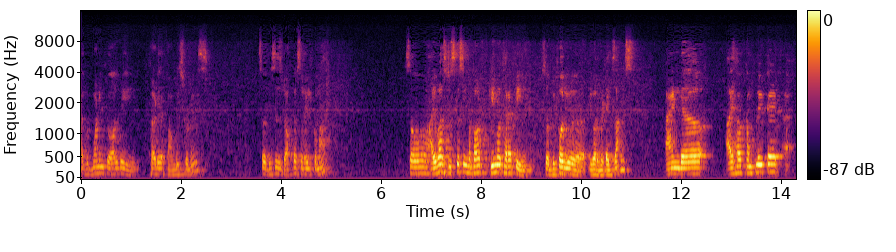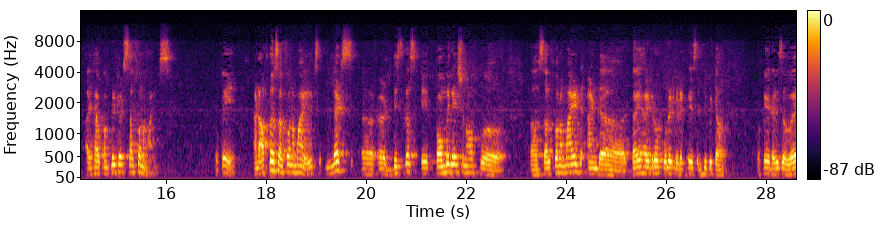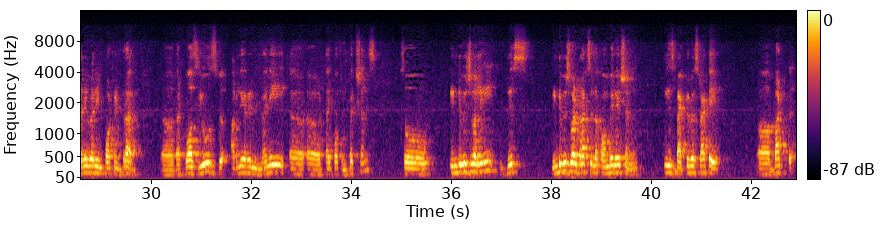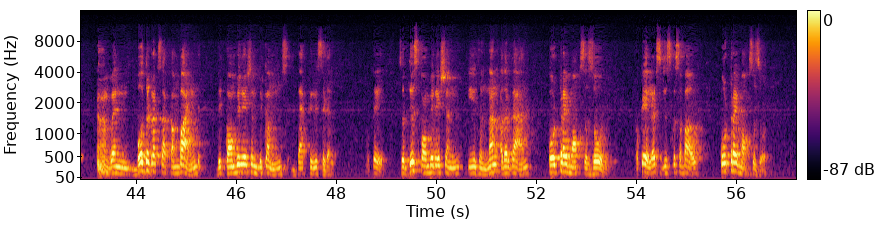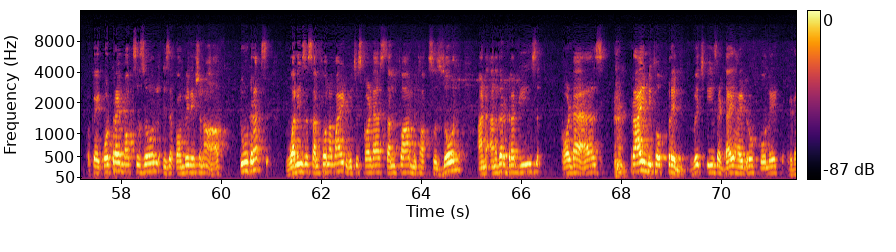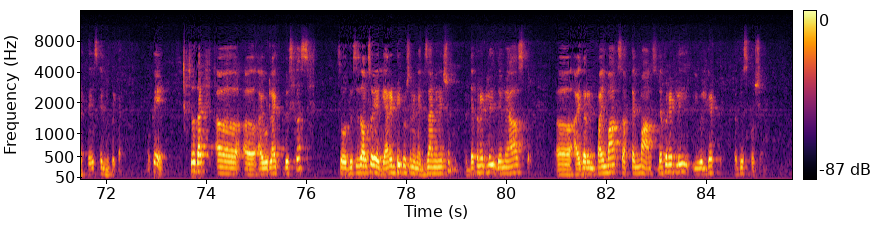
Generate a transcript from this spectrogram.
Yeah, good morning to all the third year foundry students. So this is Dr. Sunil Kumar. So I was discussing about chemotherapy. So before your, your mid exams, and uh, I have completed I have completed sulfonamides. Okay, and after sulfonamides, let's uh, uh, discuss a combination of uh, uh, sulfonamide and uh, dihydrofolate reductase inhibitor. Okay, that is a very very important drug uh, that was used earlier in many uh, uh, type of infections. So individually, this individual drugs in the combination is bacteriostatic, uh, but when both the drugs are combined, the combination becomes bactericidal. Okay, so this combination is none other than cotrimoxazole. Okay, let's discuss about cotrimoxazole. Okay, cotrimoxazole is a combination of two drugs. One is a sulfonamide, which is called as sulfamethoxazole, and another drug is called as trimethoprim, which is a dihydrofolate reductase inhibitor. Okay, so that uh, uh, I would like to discuss. So this is also a guarantee question in examination. Definitely they may ask uh, either in 5 marks or 10 marks. Definitely you will get this question.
